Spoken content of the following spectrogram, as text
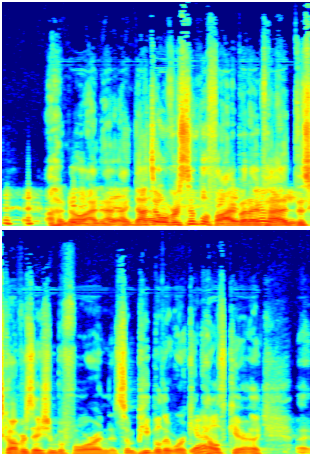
uh, no, I, I, not so, to oversimplify, but really, I've had this conversation before, and some people that work in yeah. healthcare, like, uh,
